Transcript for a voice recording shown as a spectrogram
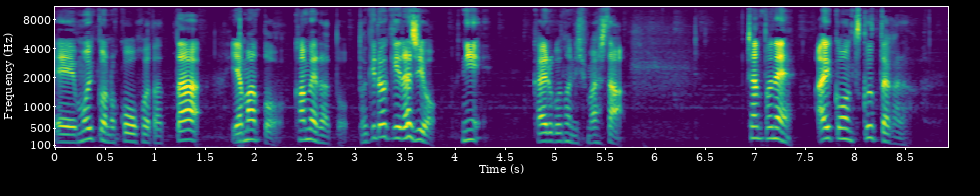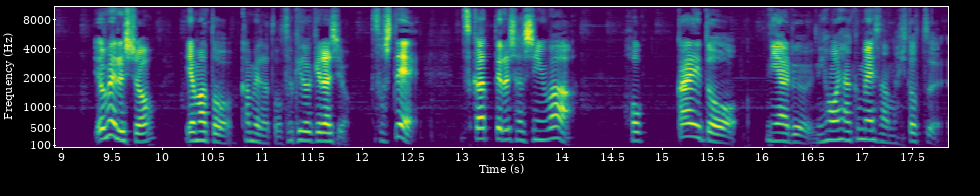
えー、もう一個の候補だった、山とカメラと時々ラジオに変えることにしました。ちゃんとね、アイコン作ったから、読めるでしょ？山とカメラと時々ラジオ。そして、使ってる写真は、北海道にある日本百名山の一つ、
